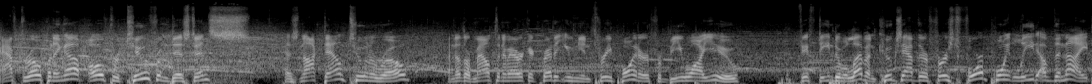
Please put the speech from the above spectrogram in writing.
after opening up 0 for 2 from distance, has knocked down two in a row. Another Mountain America Credit Union three pointer for BYU. 15 to 11. Cougs have their first four point lead of the night.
